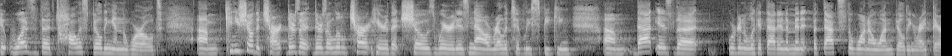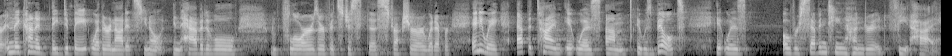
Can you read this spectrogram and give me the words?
it was the tallest building in the world. Um, can you show the chart? There's a, there's a little chart here that shows where it is now, relatively speaking. Um, that is the, we're going to look at that in a minute, but that's the 101 building right there. And they kind of, they debate whether or not it's, you know, inhabitable floors or if it's just the structure or whatever. Anyway, at the time it was, um, it was built, it was over 1,700 feet high.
